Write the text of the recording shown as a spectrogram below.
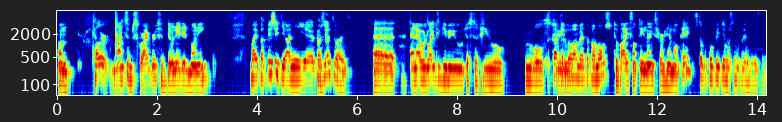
um, tell her my subscribers have donated money, Мои подписчики, они э, пожертвуют. uh, and I would like to give you just a few rubles Хотел бы to вам это помочь, to buy something nice for him. Okay? чтобы купить ему что-нибудь интересное.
